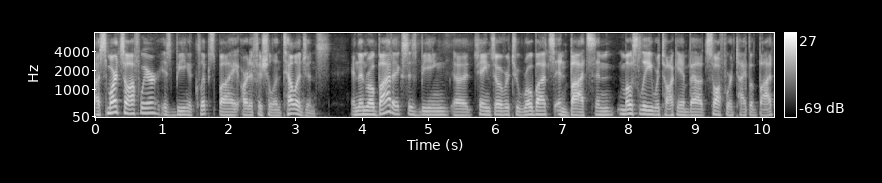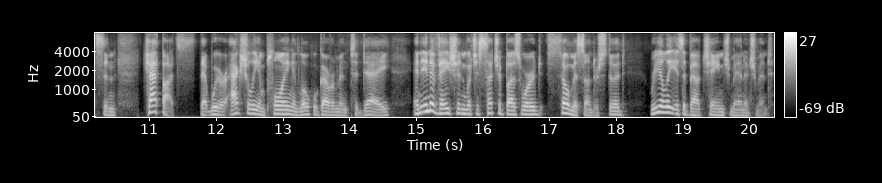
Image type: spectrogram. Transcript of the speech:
Uh, smart software is being eclipsed by artificial intelligence. And then robotics is being uh, changed over to robots and bots. And mostly we're talking about software type of bots and chatbots that we're actually employing in local government today. And innovation, which is such a buzzword, so misunderstood, really is about change management.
